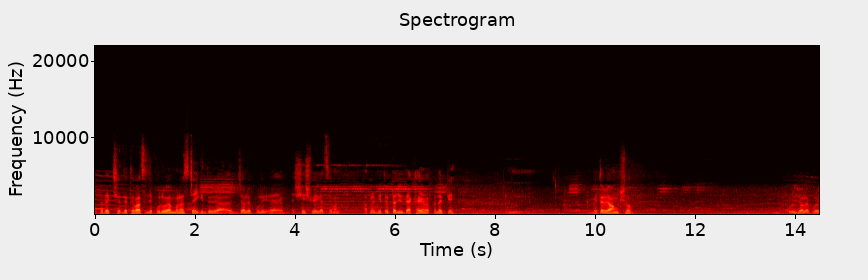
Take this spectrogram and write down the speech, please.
আপনারা দেখছে, দেখতে পাচ্ছেন যে পুরো অ্যাম্বুলেন্সটাই কিন্তু জলে পুরো শেষ হয়ে গেছে। মানে আপনার ভেতরটা যদি দেখাই আপনাদেরকে ভেতরের অংশ পুরো জলে পুরো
